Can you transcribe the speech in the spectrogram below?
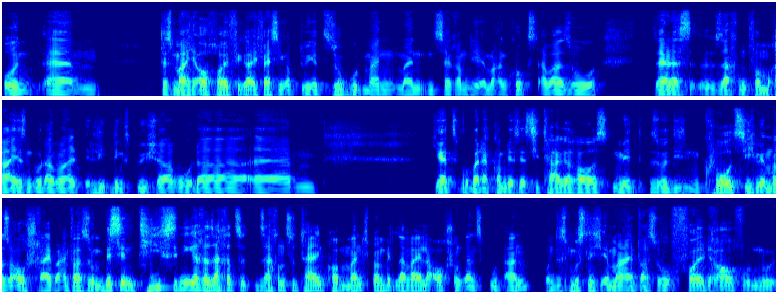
Und ähm, das mache ich auch häufiger. Ich weiß nicht, ob du jetzt so gut mein, mein Instagram dir immer anguckst, aber so sei das äh, Sachen vom Reisen oder mal Lieblingsbücher oder ähm, jetzt, wobei da kommt jetzt erst die Tage raus mit so diesen Quotes, die ich mir immer so aufschreibe. Einfach so ein bisschen tiefsinnigere Sache zu, Sachen zu teilen, kommt manchmal mittlerweile auch schon ganz gut an. Und es muss nicht immer einfach so voll drauf, wo, nur,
